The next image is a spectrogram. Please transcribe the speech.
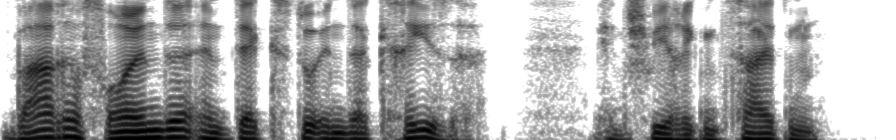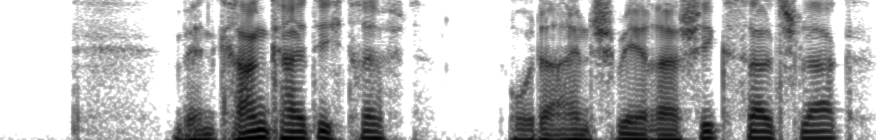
Wahre Freunde entdeckst du in der Krise, in schwierigen Zeiten, wenn Krankheit dich trifft oder ein schwerer Schicksalsschlag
